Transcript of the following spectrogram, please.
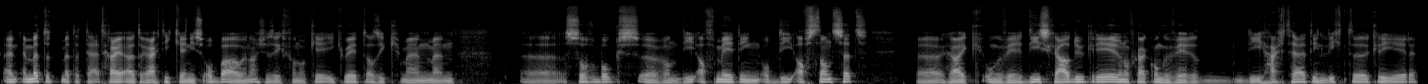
En, en met, het, met de tijd ga je uiteraard die kennis opbouwen. Als je zegt van oké, okay, ik weet als ik mijn, mijn uh, softbox uh, van die afmeting op die afstand zet, uh, ga ik ongeveer die schaduw creëren of ga ik ongeveer die hardheid in licht creëren.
